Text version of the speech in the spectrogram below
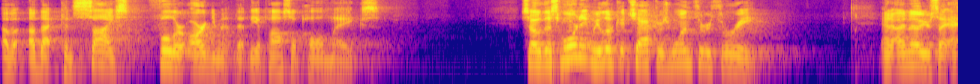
of, of that concise, fuller argument that the Apostle Paul makes. So this morning we look at chapters 1 through 3. And I know you're saying,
